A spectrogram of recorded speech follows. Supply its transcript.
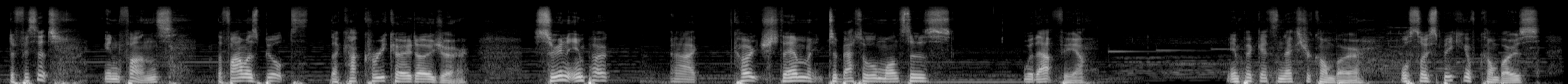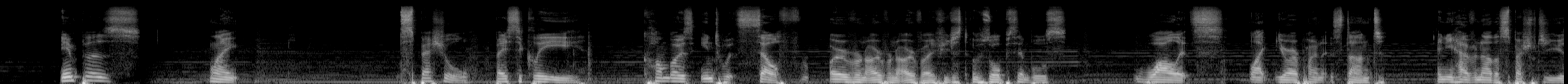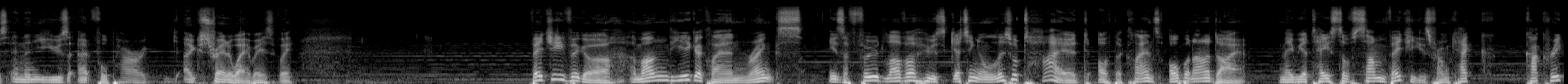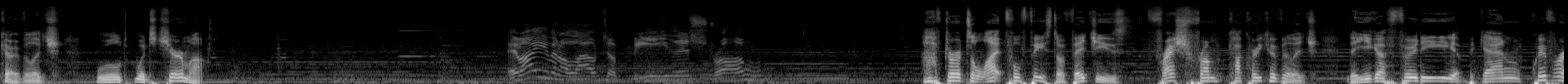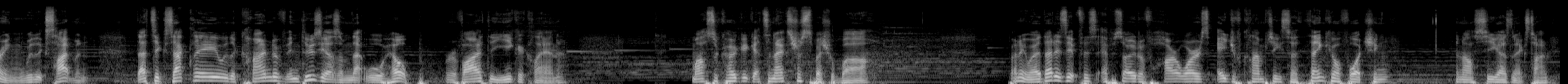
deficit in funds the farmers built the kakariko dojo soon impa uh, coached them to battle monsters without fear impa gets an extra combo also speaking of combos impa's like special basically combos into itself over and over and over if you just absorb symbols while it's like your opponent is stunned and you have another special to use and then you use it at full power straight away basically. Veggie Vigor among the Yiga clan ranks is a food lover who's getting a little tired of the clan's all banana diet. Maybe a taste of some veggies from Kak- Kakariko village would, would cheer him up. Am I even allowed to be this strong? After a delightful feast of veggies fresh from Kakariko village, the Yiga foodie began quivering with excitement. That's exactly the kind of enthusiasm that will help revive the Yiga clan. Master Kohga gets an extra special bar. But anyway, that is it for this episode of Hyrule Warriors Age of Calamity, so thank you all for watching, and I'll see you guys next time.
